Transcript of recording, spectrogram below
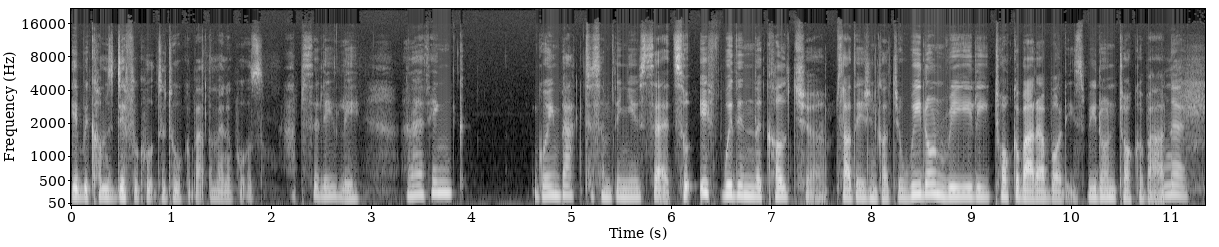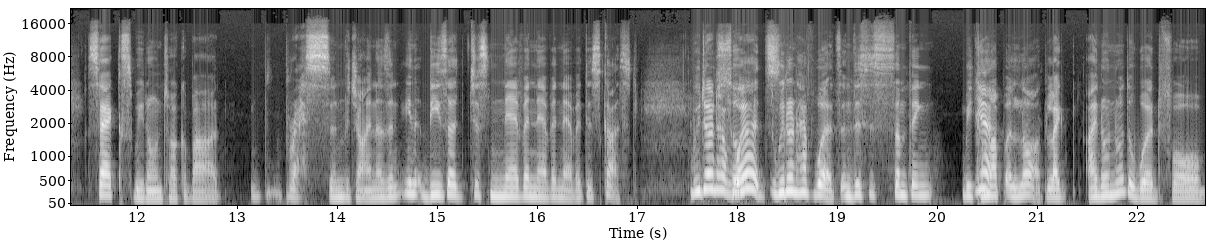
it becomes difficult to talk about the menopause. Absolutely. And I think going back to something you said, so if within the culture, South Asian culture, we don't really talk about our bodies, we don't talk about no. sex, we don't talk about breasts and vaginas, and you know these are just never, never, never discussed. We don't have so words. We don't have words, and this is something we come yeah. up a lot. Like I don't know the word for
